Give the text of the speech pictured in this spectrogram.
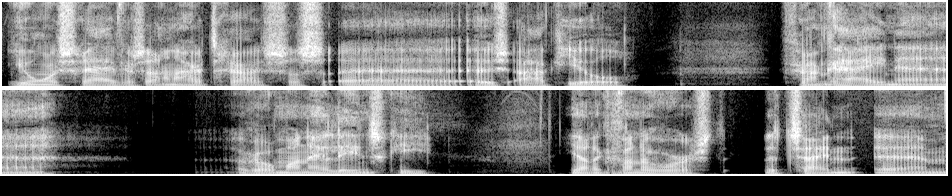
jonge schrijvers aan Hartgras... zoals eh Eus Akiol, Frank Heijnen, Roman Helinski... Janneke van der Horst. Dat zijn... ehm,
